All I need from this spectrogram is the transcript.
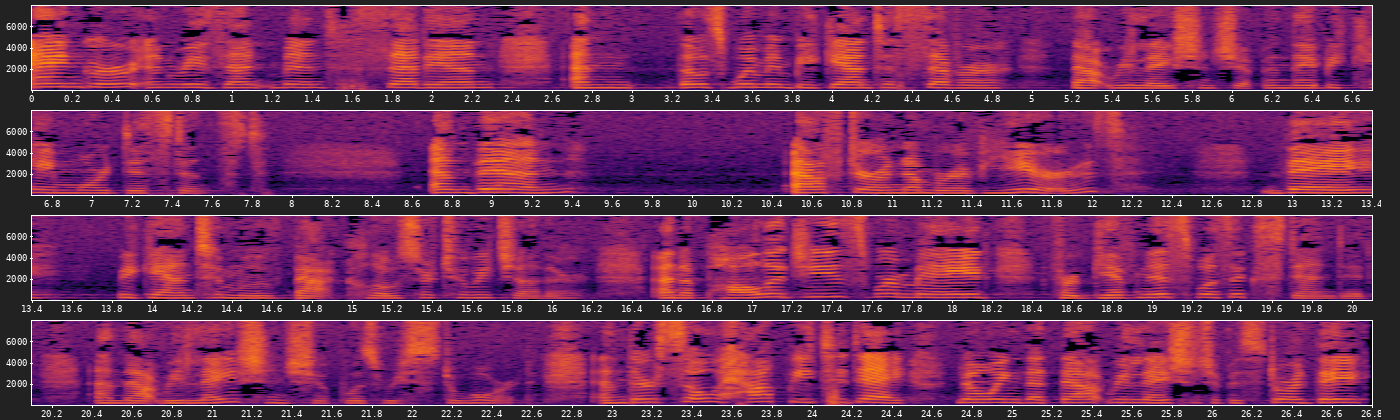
anger and resentment set in, and those women began to sever that relationship, and they became more distanced. And then, after a number of years, they began to move back closer to each other. And apologies were made, forgiveness was extended, and that relationship was restored. And they're so happy today knowing that that relationship is restored. They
